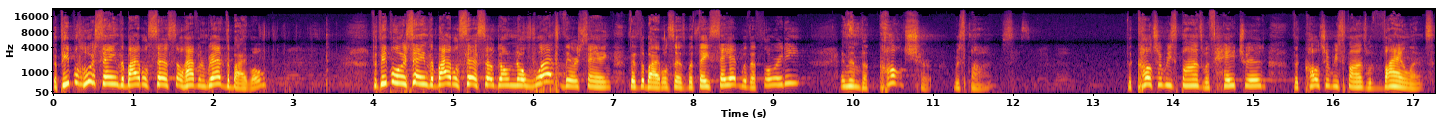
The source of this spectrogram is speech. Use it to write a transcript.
The people who are saying the Bible says so haven't read the Bible. The people who are saying the Bible says so don't know what they're saying that the Bible says, but they say it with authority, and then the culture responds. The culture responds with hatred, the culture responds with violence,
